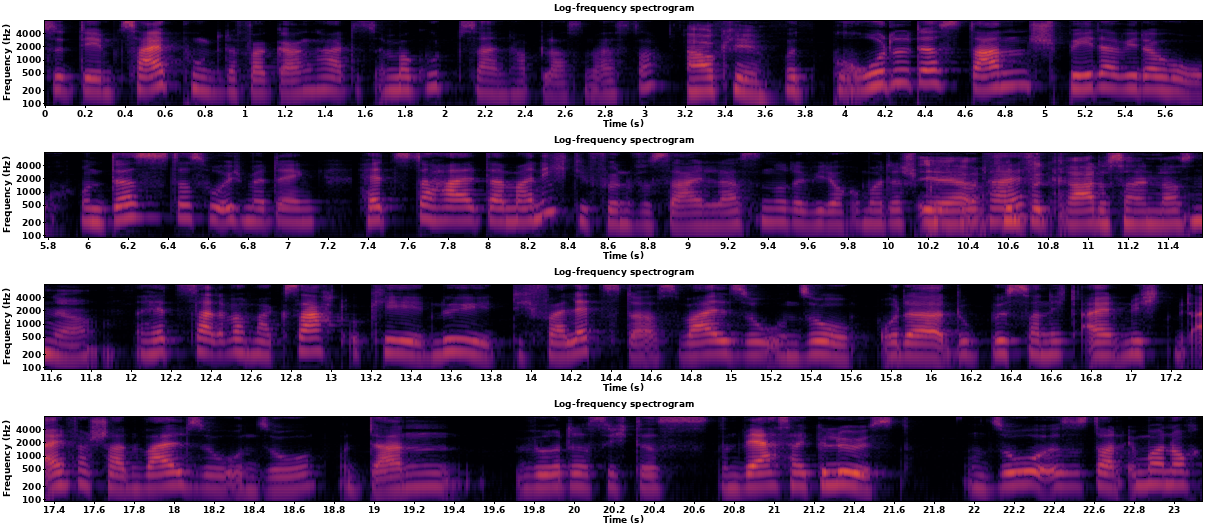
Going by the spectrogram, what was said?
zu dem Zeitpunkt in der Vergangenheit es immer gut sein hab lassen, weißt du? Ah, okay. Und brodelt das dann später wieder hoch. Und das ist das, wo ich mir denke, hättest du halt dann mal nicht die Fünfe sein lassen oder wie auch immer das Ja, Sprichwort heißt. fünf gerade sein lassen, ja. Hättest du halt einfach mal gesagt, okay, nö, dich verletzt das, weil so und so. Oder du bist da nicht, ein, nicht mit einverstanden, weil so und so. Und dann würde sich das, dann wäre es halt gelöst. Und so ist es dann immer noch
